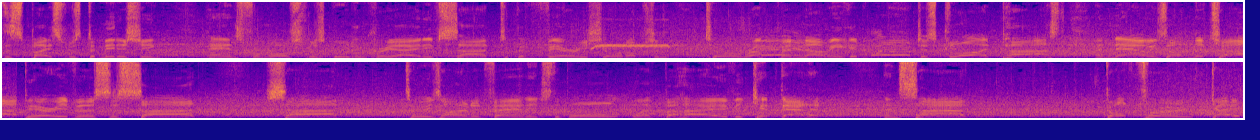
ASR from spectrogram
The space was diminishing. Hands from Walsh was good and creative. Saad took a very short option to a ruckman, knowing he could just glide past. And now he's on the chart. Berry versus Saad. Saad to his own advantage. The ball won't behave. He kept at it. And Saad got through. Gave.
